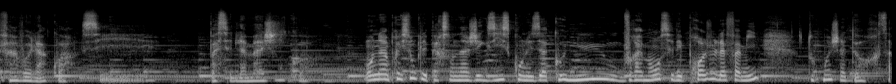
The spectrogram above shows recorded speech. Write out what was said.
Enfin voilà quoi, c'est bah, c'est de la magie quoi. On a l'impression que les personnages existent, qu'on les a connus ou que vraiment c'est des proches de la famille. Donc moi j'adore ça.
